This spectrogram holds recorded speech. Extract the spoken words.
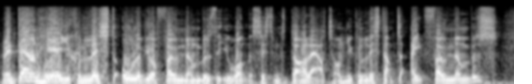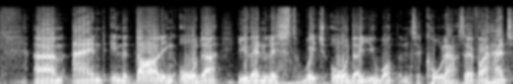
And then down here you can list all of your phone numbers that you want the system to dial out on. You can list up to eight phone numbers. Um, and in the dialing order, you then list which order you want them to call out. So if I had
